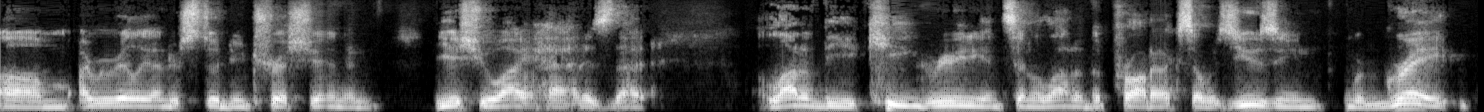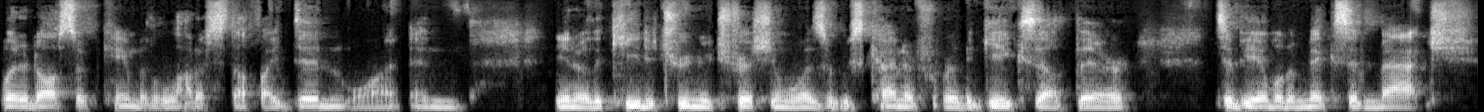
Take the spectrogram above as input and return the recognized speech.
Um I really understood nutrition and the issue I had is that a lot of the key ingredients in a lot of the products I was using were great, but it also came with a lot of stuff I didn't want. And, you know, the key to true nutrition was it was kind of for the geeks out there to be able to mix and match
